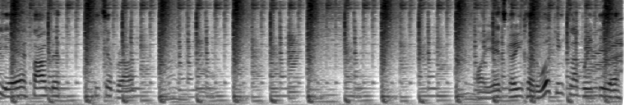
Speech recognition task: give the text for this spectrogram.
Oh, yeah, founder Peter Brown. Oh yeah, it's going her working club India.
